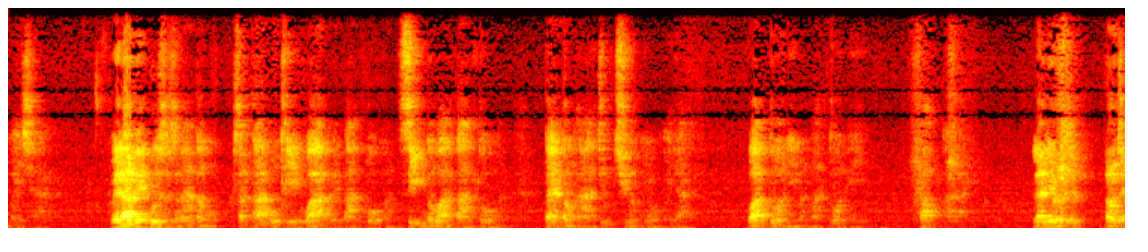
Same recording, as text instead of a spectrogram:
ไม่ใช่ เวลาเรียนพุทธศาสนาต้อง ศรัทธาโอเคว่าไปตามตัวมันศีลก็ว่าตามตัวมัน แต่ต้องหาจุดเชื่อมโยงให้ได้ว่าตัวนี้มันมาตัวนี้เพราะอะไร และเดี๋ยวเราจะเราจะ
